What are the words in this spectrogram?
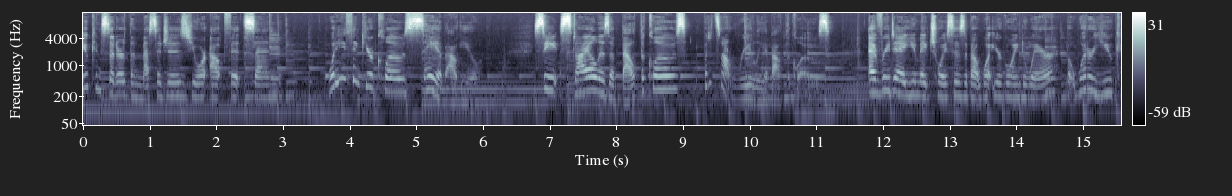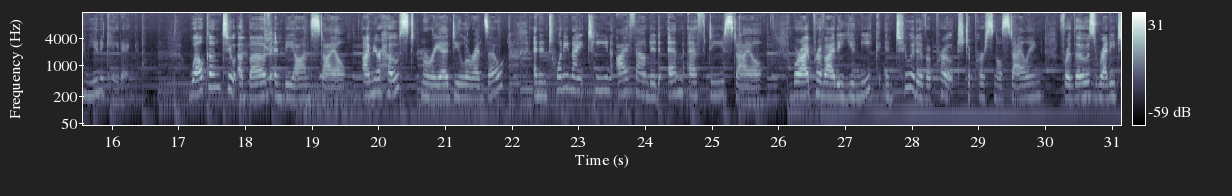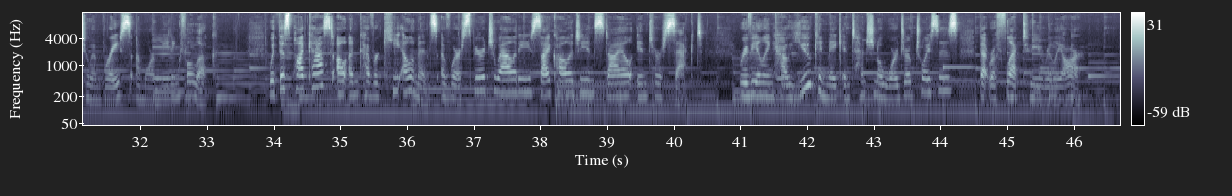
you considered the messages your outfits send? What do you think your clothes say about you? See, style is about the clothes, but it's not really about the clothes. Every day you make choices about what you're going to wear, but what are you communicating? Welcome to Above and Beyond Style. I'm your host, Maria DiLorenzo, and in 2019 I founded MFD Style, where I provide a unique, intuitive approach to personal styling for those ready to embrace a more meaningful look. With this podcast, I'll uncover key elements of where spirituality, psychology, and style intersect, revealing how you can make intentional wardrobe choices that reflect who you really are.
